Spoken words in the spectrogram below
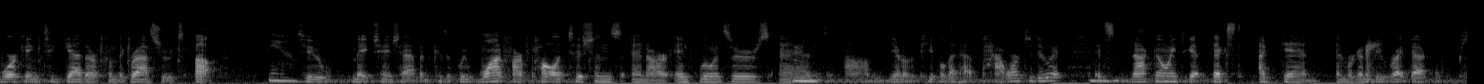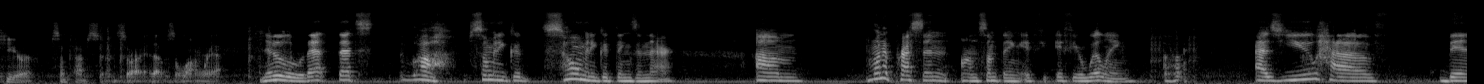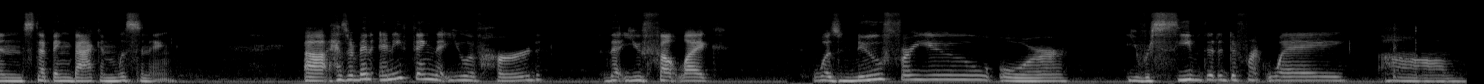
working together from the grassroots up yeah. to make change happen. Because if we want our politicians and our influencers and mm. um, you know the people that have power to do it, mm. it's not going to get fixed again, and we're going to be right back here sometime soon. Sorry, that was a long rant. No, that that's oh, so many good so many good things in there. Um, I want to press in on something if if you're willing. Uh-huh. As you have been stepping back and listening uh, has there been anything that you have heard that you felt like was new for you or you received it a different way? Um,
